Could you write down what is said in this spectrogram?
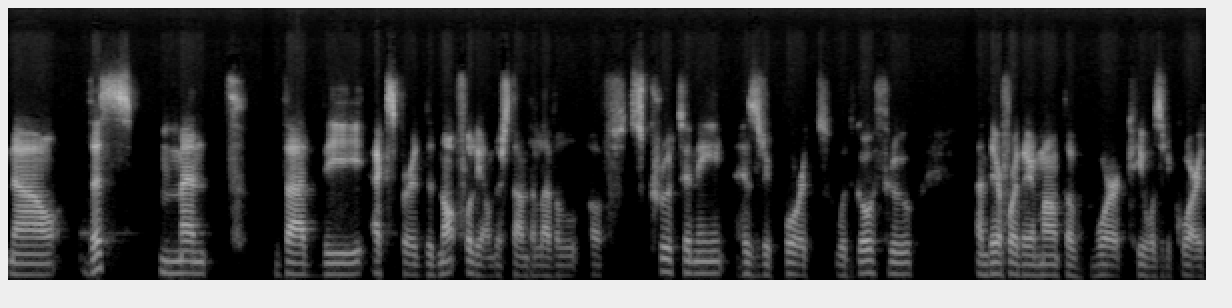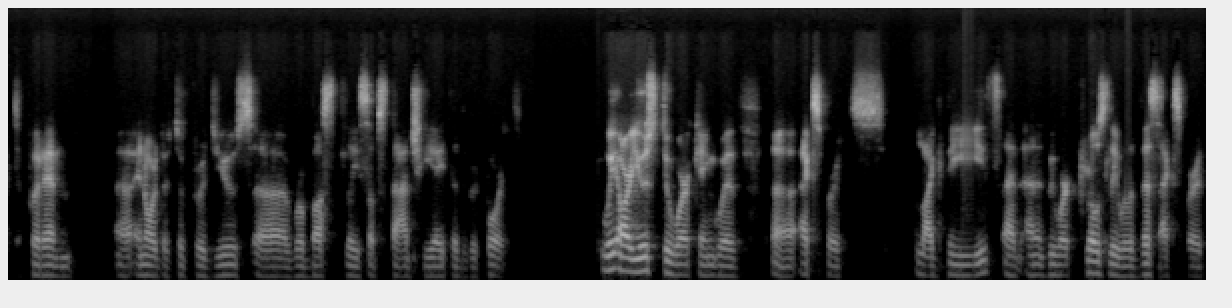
Now, this meant that the expert did not fully understand the level of scrutiny his report would go through, and therefore the amount of work he was required to put in in order to produce a robustly substantiated report. We are used to working with uh, experts like these, and, and we work closely with this expert,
